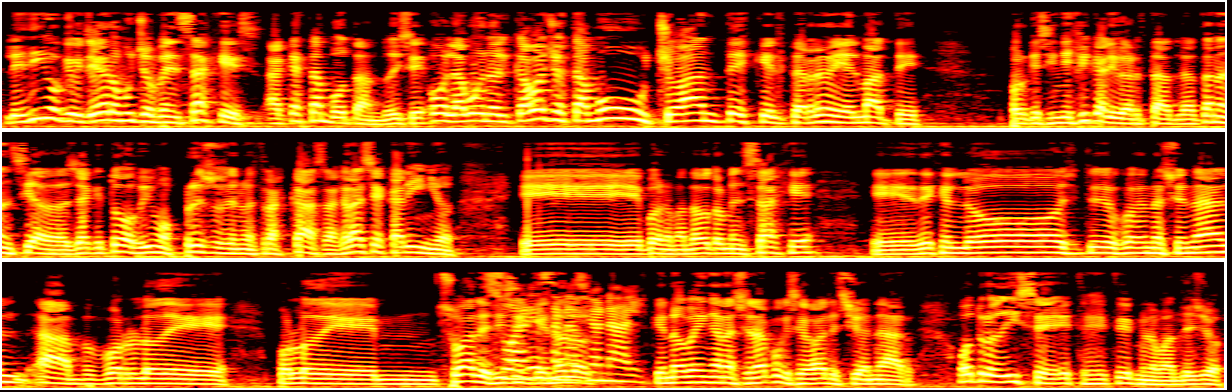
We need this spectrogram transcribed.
Les digo que llegaron muchos mensajes. Acá están votando. Dice, hola, bueno, el caballo está mucho antes que el terreno y el mate. Porque significa libertad, la tan ansiada, ya que todos vivimos presos en nuestras casas. Gracias, cariño. Eh, bueno, mandaba otro mensaje. Eh, déjenlo, Instituto Nacional. Ah, por lo de, por lo de mm, Suárez, dicen Suárez que no, lo- que no venga a Nacional porque se va a lesionar. Otro dice, este, este me lo mandé yo,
